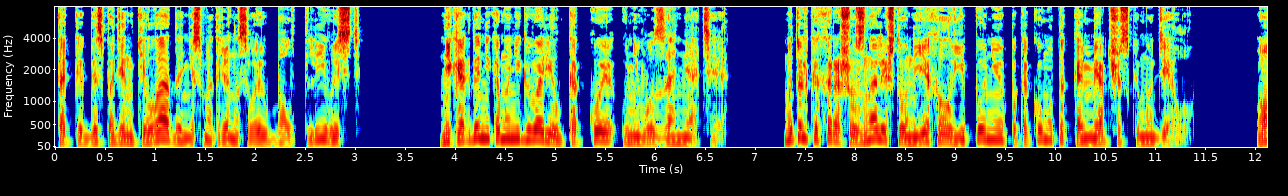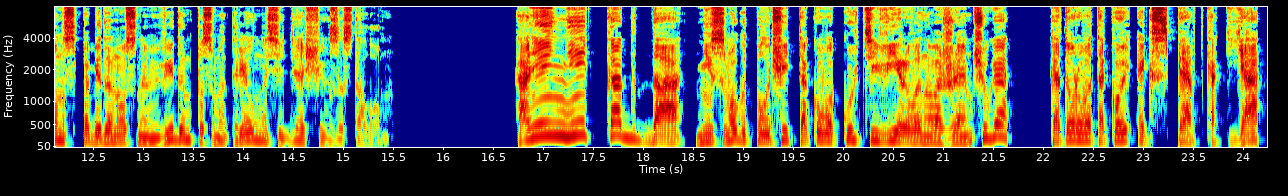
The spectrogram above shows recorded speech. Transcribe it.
так как господин Килада, несмотря на свою болтливость, никогда никому не говорил, какое у него занятие. Мы только хорошо знали, что он ехал в Японию по какому-то коммерческому делу. Он с победоносным видом посмотрел на сидящих за столом. Они никогда не смогут получить такого культивированного жемчуга, которого такой эксперт, как я,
